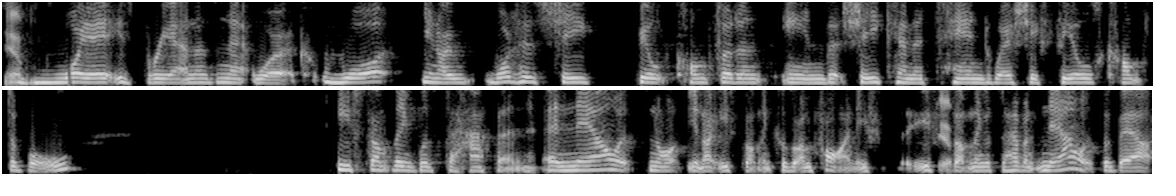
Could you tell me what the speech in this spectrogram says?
Yep. Where is Brianna's network? What, you know, what has she built confidence in that she can attend where she feels comfortable if something was to happen and now it's not you know if something because i'm fine if if yep. something was to happen now it's about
